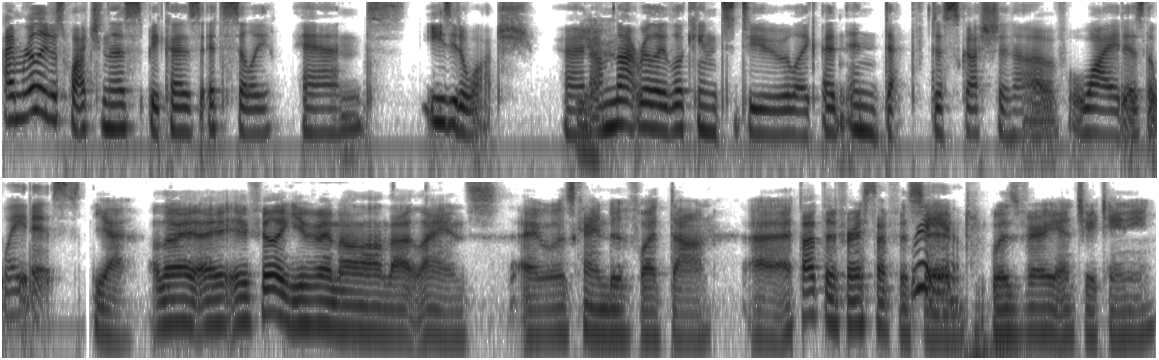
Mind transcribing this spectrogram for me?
I'm really just watching this because it's silly and easy to watch. And Yeah. I'm not really looking to do like an in-depth discussion of why it is the way it is. Yeah. Although I, I- feel like even along that lines, I was kind of let down. Uh, I thought the first episode was very entertaining,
